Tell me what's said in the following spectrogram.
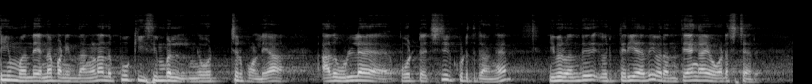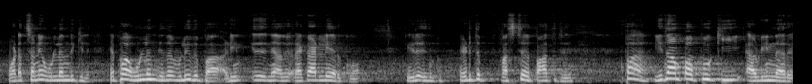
டீம் வந்து என்ன பண்ணியிருந்தாங்கன்னா அந்த பூக்கி சிம்பிள் இங்கே வச்சிருப்போம் இல்லையா அதை உள்ளே போட்டு வச்சு கொடுத்துட்டாங்க. இவர் வந்து இவர் தெரியாது இவர் அந்த தேங்காயை உடச்சிட்டாரு. உடச்சோடனே உள்ளேருந்து கீழே எப்பா உள்ளேருந்து ஏதோ விழுதுப்பா அப்படின்னு இது அது ரெக்கார்ட்லேயே இருக்கும். இது எடுத்து ஃபஸ்ட்டு பார்த்துட்டு பா இதான்ப்பா பூக்கி அப்படின்னாரு.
